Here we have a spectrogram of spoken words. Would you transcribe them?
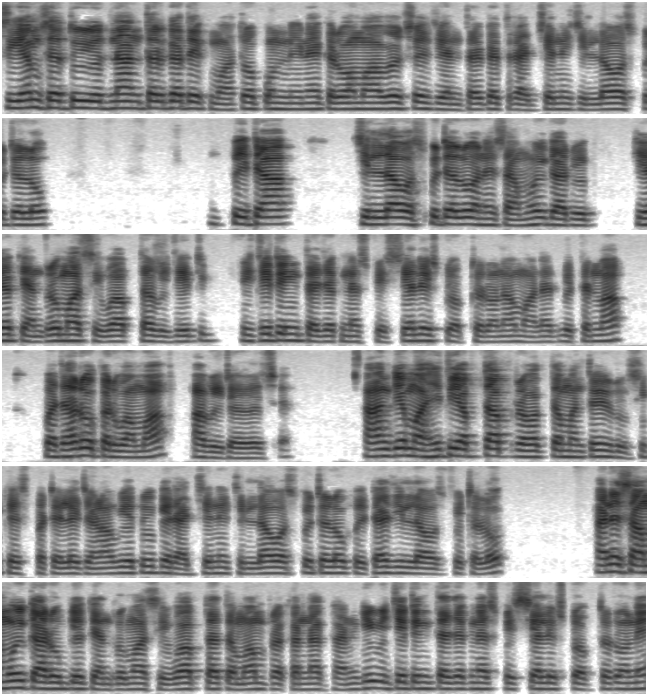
સીએમ સેતુ યોજના અંતર્ગત એક મહત્વપૂર્ણ નિર્ણય કરવામાં આવ્યો છે, જે અંતર્ગત રાજ્યની જિલ્લા હોસ્પિટલો પેટા જિલ્લા હોસ્પિટલો અને સામૂહિક આરોગ્ય કેન્દ્રોમાં સેવા આપતા વિઝિટિંગ તજજ્ઞ સ્પેશિયાલિસ્ટ ડોક્ટરોના માનદ વેતનમાં વધારો કરવામાં આવી રહ્યો છે. આ અંગે માહિતી આપતા પ્રવક્તા મંત્રી ઋષિકેશ પટેલે જણાવ્યું હતું કે રાજ્યની જિલ્લા હોસ્પિટલો, પેટા જિલ્લા હોસ્પિટલો અને સામૂહિક આરોગ્ય કેન્દ્રોમાં સેવા આપતા તમામ પ્રકારના ખાનગી વિઝિટિંગ તજજ્ઞ સ્પેશિયાલિસ્ટ ડોક્ટરોને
